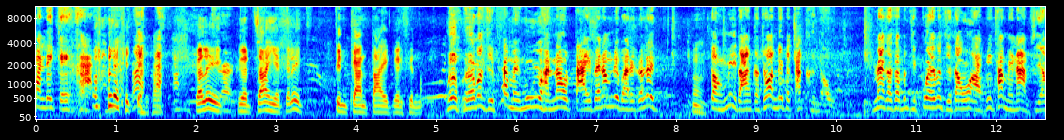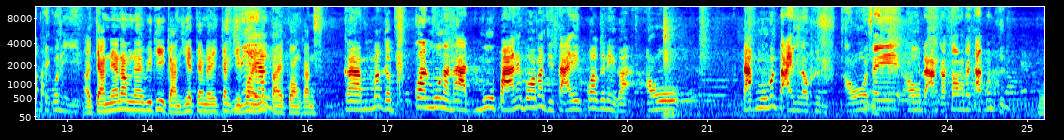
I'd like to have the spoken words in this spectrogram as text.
มันเลยใจขาดเลยเจ็บครับก็เลยเกิดสาเหตุก็เลย เป็นการตายเกิดขึ้นเผลอๆมันสิทำให้หมูอยู่หันเน่าตายไปน้ำได้บัดนี้ก็เลยอืม ต้องมีดานกระชอนได้ไปตักขึ้นเอา แม่งก็จะมันสิเปื่อยมันสิเน่าอาจที่ทำให้น้ำเสียไปกว่านี้อีก อาจารย์แนะนำในวิธีการเฮ็ดจังไดจังสิบ่ให้มันตายกองกัน ก็มันกับก้อนหมูนั่นอาจหมูป่าในบ่อมันสิตายกว่าก็นี่ก็เอาตักหมูมันตายนี่เราขึ้น เอาใส่เอาด่างกระตองไปตักมันขึ้นโอ้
